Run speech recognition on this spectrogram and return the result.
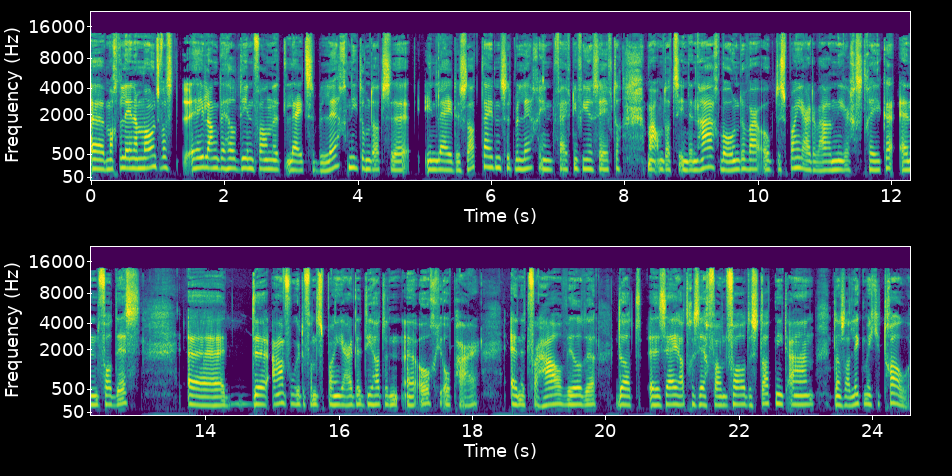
Uh, Magdalena Moons was heel lang de heldin van het Leidse beleg. Niet omdat ze in Leiden zat tijdens het beleg in 1574... maar omdat ze in Den Haag woonde... waar ook de Spanjaarden waren neergestreken. En Valdes... Uh, de aanvoerder van de Spanjaarden die had een uh, oogje op haar. En het verhaal wilde dat zij had gezegd van... val de stad niet aan, dan zal ik met je trouwen.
